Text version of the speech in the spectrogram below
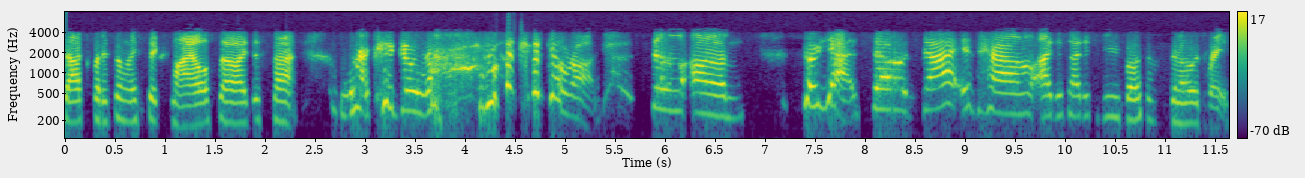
suck, but it's only six miles, so I just thought, what could go wrong? what could go wrong? So, um, so yeah, so that is how I decided to do both of those races.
